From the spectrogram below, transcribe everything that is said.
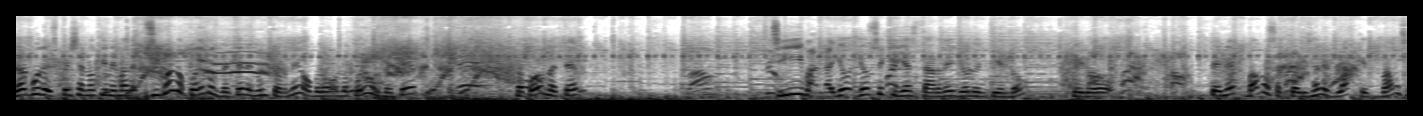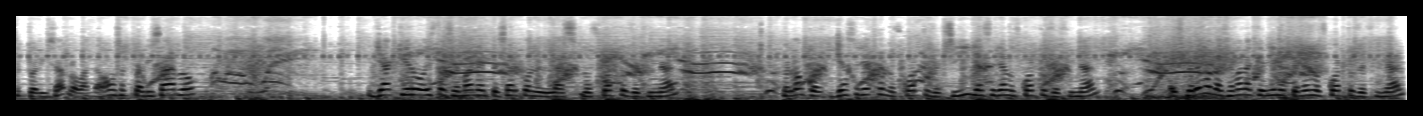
Real Buda Special no tiene madre. Pues igual lo podemos meter en un torneo, bro. Lo podemos meter. Lo podemos meter. Sí, banda, yo, yo sé que ya es tarde, yo lo entiendo. Pero vamos a actualizar el bracket. Vamos a actualizarlo, banda. Vamos a actualizarlo. Ya quiero esta semana empezar con los cuartos de final. Perdón, ya sería con los cuartos de sí, ya serían los cuartos de final. Esperemos la semana que viene tener los cuartos de final.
